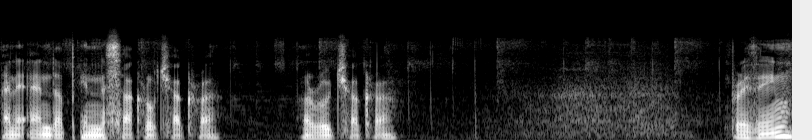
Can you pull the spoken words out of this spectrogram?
and it end up in the sacral chakra or root chakra. Breathe in.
